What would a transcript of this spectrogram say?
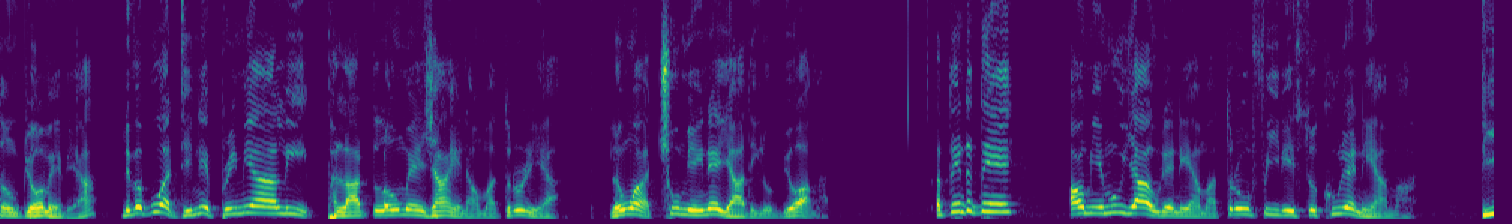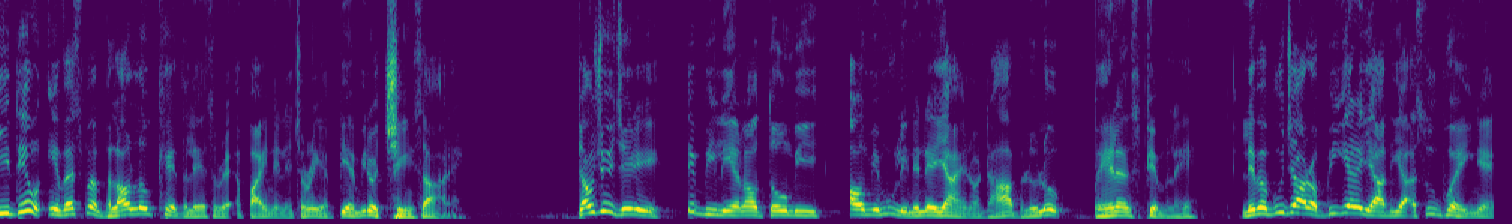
ဆုံးပြောမယ်ဗျာ လီဗာပူးကဒီနှစ်ပရီးမီးယားလိဖလာတစ်လုံးပဲရရင်တော့မှသူတို့တွေကလုံးဝချုံမြိန်တဲ့ယာတီလို့ပြောရမှာအသင်းတစ်သင်းအောင်မြင်မှုရယူတဲ့နေရာမှာထရိုဖီတွေစုခူးတဲ့နေရာမှာဒီအသင်းကို investment ဘယ်လောက်လုပ်ခဲ့တယ်လဲဆိုတဲ့အပိုင်းနဲ့လည်းကျွန်တော်တို့ကပြန်ပြီးတော့ချိန်ဆရတယ်။ပြောင်းရွှေ့ကြေးတွေ1ဘီလီယံလောက်သုံးပြီးအောင်မြင်မှုလေးနည်းနည်းရရင်တော့ဒါကဘယ်လိုလုပ် balance ဖြစ်မလဲ။လီဗာပူးကျတော့ပြီးခဲ့တဲ့ရာသီကအစုဖွဲ့ကြီးနဲ့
